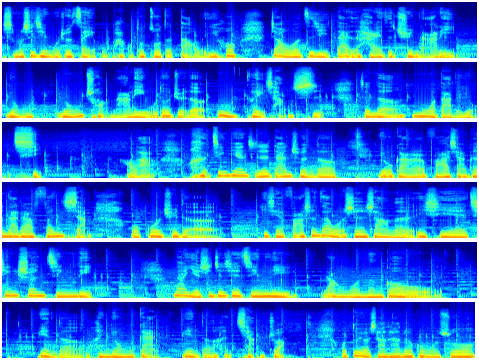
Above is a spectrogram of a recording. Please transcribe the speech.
什么事情我就再也不怕，我都做得到了。以后叫我自己带着孩子去哪里勇勇闯哪里，我都觉得嗯可以尝试，真的莫大的勇气。好啦，我今天只是单纯的有感而发，想跟大家分享我过去的。一些发生在我身上的一些亲身经历，那也是这些经历让我能够变得很勇敢，变得很强壮。我队友常常就跟我说：“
